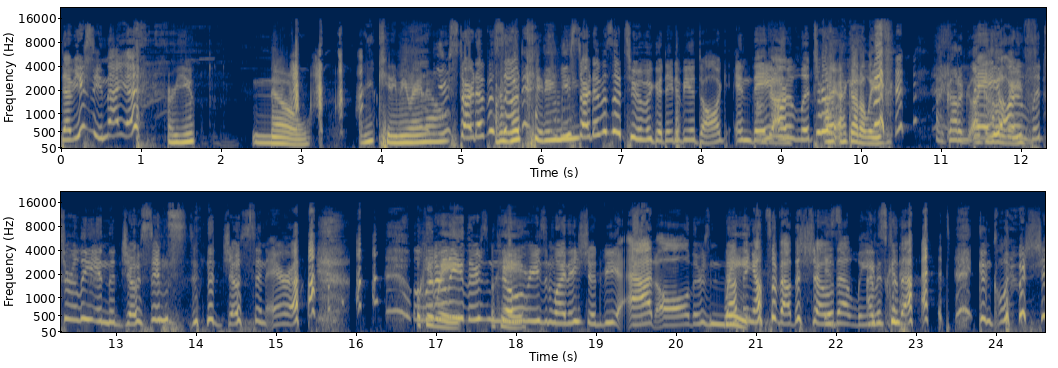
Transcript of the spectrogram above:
Have you seen that yet? Are you? No. Are you kidding me right now? You start episode. Are you episode kidding me? you start episode two of A Good Day to Be a Dog, and they are literally I, I gotta leave. I gotta. I they gotta are leave. literally in the Joseon the Joseon era. Okay, literally, wait. there's no reason why they should be at all. There's nothing else about the show Is- that leads was to gonna- that conclusion.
